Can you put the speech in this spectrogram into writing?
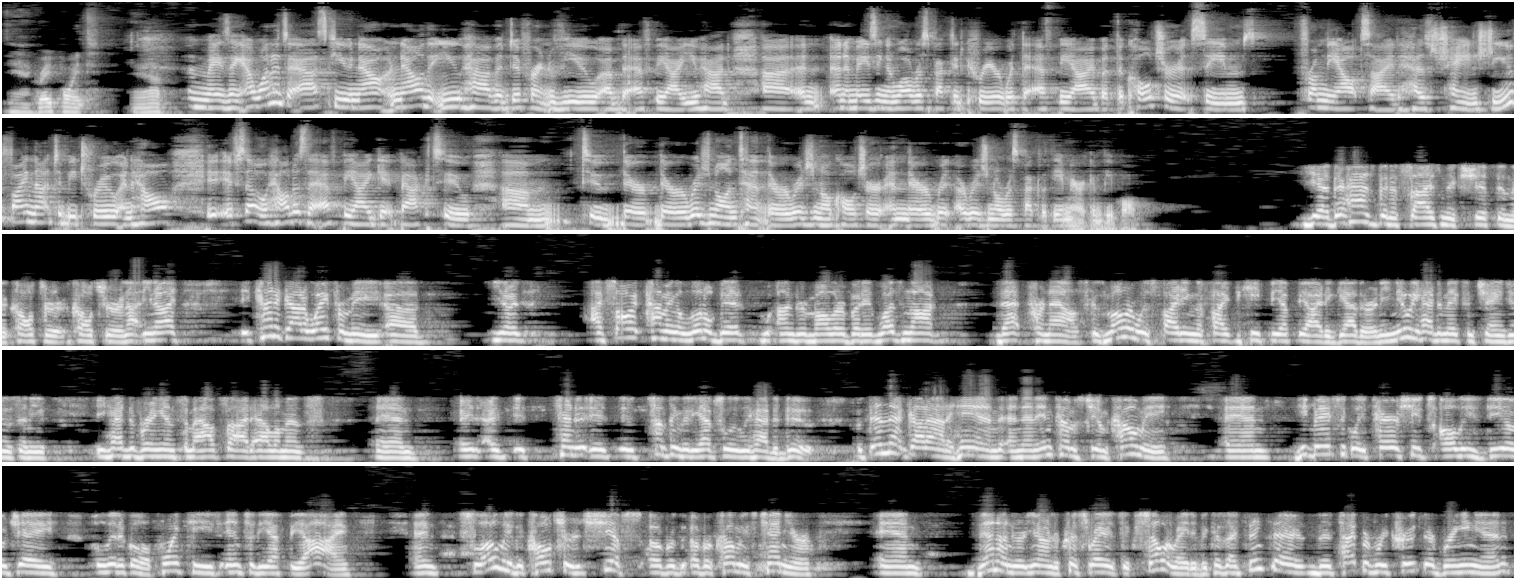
Yeah, great point. Yeah. Amazing. I wanted to ask you now, now that you have a different view of the FBI, you had uh, an, an amazing and well-respected career with the FBI, but the culture, it seems, from the outside has changed. Do you find that to be true? And how, if so, how does the FBI get back to um, to their their original intent, their original culture, and their ri- original respect with the American people? Yeah, there has been a seismic shift in the culture culture, and I, you know, I it kind of got away from me. Uh, you know, I saw it coming a little bit under Mueller, but it was not that pronounced because Mueller was fighting the fight to keep the FBI together, and he knew he had to make some changes, and he he had to bring in some outside elements, and it, it, it tended it, it's something that he absolutely had to do. But then that got out of hand, and then in comes Jim Comey, and he basically parachutes all these DOJ political appointees into the FBI, and slowly the culture shifts over over Comey's tenure, and then under you know under Chris Wray, it's accelerated because I think the the type of recruit they're bringing in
